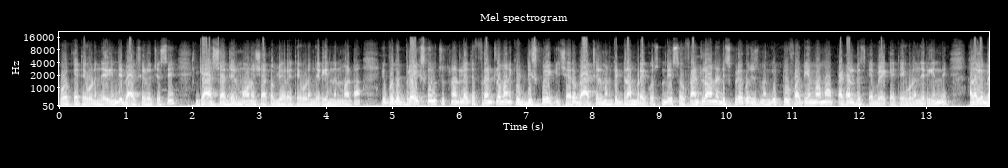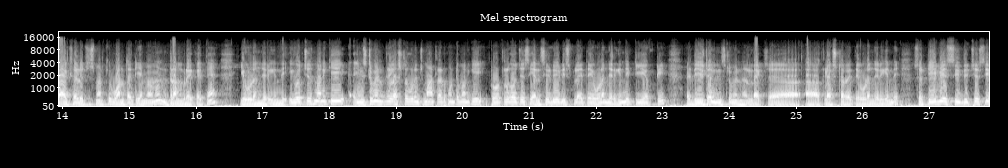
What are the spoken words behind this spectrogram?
ఫోర్క్ అయితే ఇవ్వడం జరిగింది. బ్యాక్ సైడ్ వచ్చేసి gas charger mono shock absorber అయితే ఇవ్వడం జరిగింది అనమాట ఇకపోతే బ్రేక్స్ కనుక చూసుకున్నట్లయితే ఫ్రంట్లో మనకి డిస్క్ బ్రేక్ ఇచ్చారు. బ్యాక్ సైడ్ మనకి డ్రమ్ బ్రేక్ వస్తుంది. సో ఫ్రంట్లో ఉన్న డిస్క్ బ్రేక్ వచ్చేసి మనకి two forty mm petal disc brake అయితే ఇవ్వడం జరిగింది. అలాగే బ్యాక్ సైడ్ వచ్చేసి మనకి వన్ థర్టీ ఎంఎం డ్రమ్ బ్రేక్ అయితే ఇవ్వడం జరిగింది. ఇవి వచ్చేసి మనకి ఇన్స్ట్రుమెంట్ క్లస్టర్ గురించి మాట్లాడుకుంటే మనకి టోటల్గా వచ్చేసి ఎల్సీడీ డిస్ప్లే అయితే ఇవ్వడం జరిగింది. టీఎఫ్టీ డిజిటల్ ఇన్స్ట్రుమెంట్ క్లస్టర్ అయితే ఇవ్వడం జరిగింది. సో టీవీఎస్ ఇది వచ్చేసి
